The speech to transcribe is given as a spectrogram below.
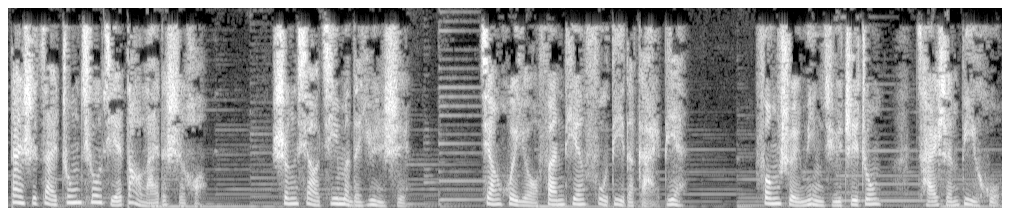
但是在中秋节到来的时候，生肖鸡们的运势将会有翻天覆地的改变。风水命局之中，财神庇护，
